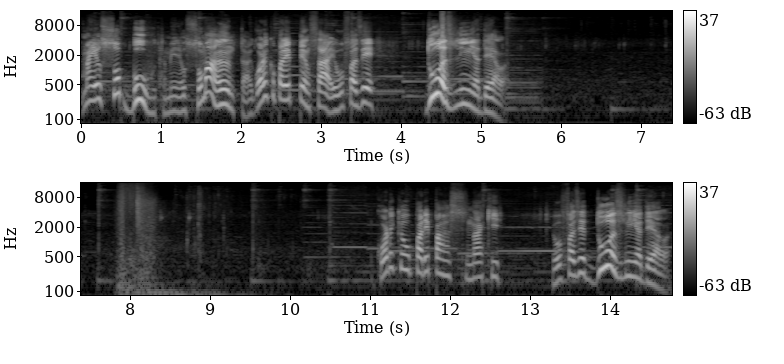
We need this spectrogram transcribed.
Mas eu sou burro também, né? Eu sou uma anta. Agora que eu parei pra pensar, eu vou fazer duas linhas dela. Agora que eu parei pra raciocinar aqui, eu vou fazer duas linhas dela.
